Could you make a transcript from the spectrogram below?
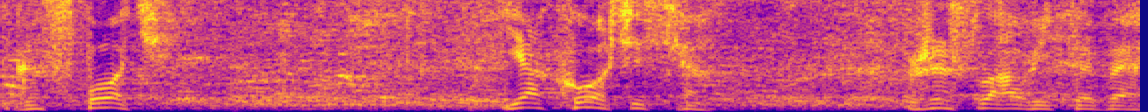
Господь, як хочеться вже славить Тебе.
